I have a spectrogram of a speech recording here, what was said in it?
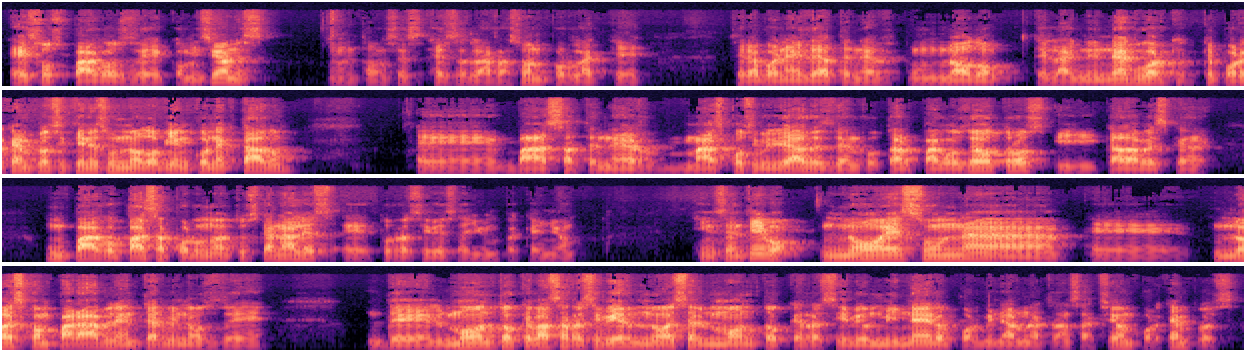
esos pagos de comisiones. Entonces, esa es la razón por la que sería buena idea tener un nodo de Lightning Network, que por ejemplo, si tienes un nodo bien conectado, eh, vas a tener más posibilidades de enrutar pagos de otros y cada vez que un pago pasa por uno de tus canales, eh, tú recibes ahí un pequeño incentivo. No es una, eh, no es comparable en términos de del monto que vas a recibir, no es el monto que recibe un minero por minar una transacción, por ejemplo, es,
